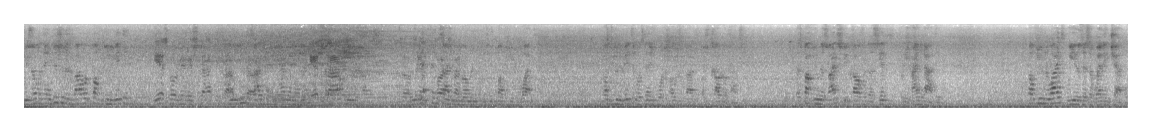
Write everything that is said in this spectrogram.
Nu zometeen tussen de gebouwen, Witte. Staat Aan de linkerzijde heb je een moment. Eerst daar. On the left hand side of the moment is het paviljoen Witte wordt tegenwoordig ook gebruikt als trouwlocatie. Das Paviljoen des Whites wir kaufen das jetzt für die Heirating. Paviljoen White we use as a wedding chapel.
